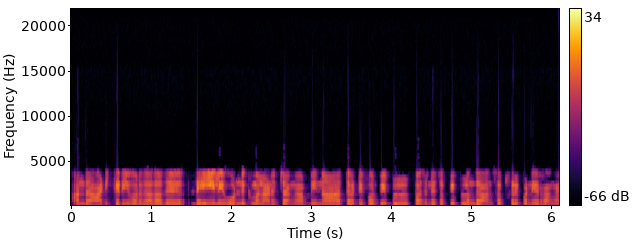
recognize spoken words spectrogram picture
அந்த அடிக்கடி வருது அதாவது டெய்லி ஒண்ணுக்கு மேல அனுப்பிச்சாங்க அப்படின்னா thirty four people percentage of people வந்து unsubscribe பண்ணிடுறாங்க.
